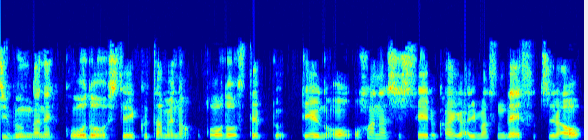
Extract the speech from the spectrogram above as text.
自分がね、行動していくための行動ステップっていうのをお話ししている回がありますので、そちらを、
